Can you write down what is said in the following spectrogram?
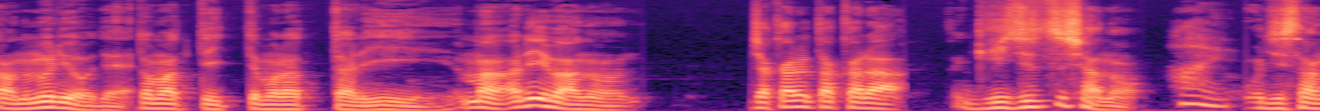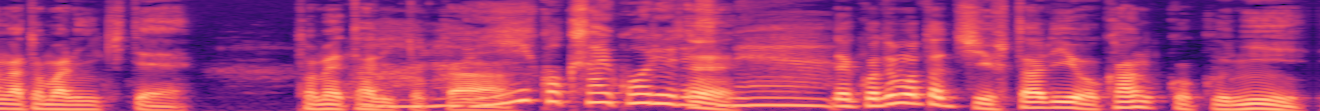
あの無料で泊まって行ってもらったり、まあ、あるいはあの、ジャカルタから技術者のはい。おじさんが泊まりに来て、泊めたりとあからいい国際交流ですね。で、子供たち二人を韓国に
